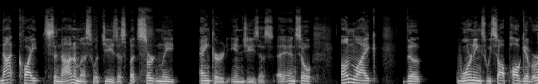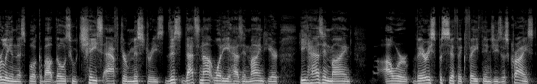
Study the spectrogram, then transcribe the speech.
not quite synonymous with Jesus, but certainly anchored in Jesus. And so, unlike the warnings we saw Paul give early in this book about those who chase after mysteries, this, that's not what he has in mind here. He has in mind our very specific faith in Jesus Christ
